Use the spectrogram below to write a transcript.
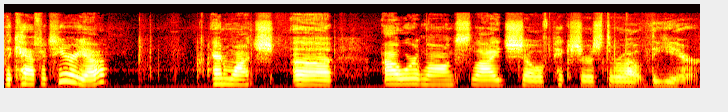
the cafeteria and watch a hour-long slideshow of pictures throughout the year.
